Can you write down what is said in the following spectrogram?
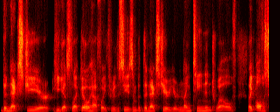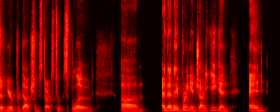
The next year, he gets let go halfway through the season, but the next year you're 19 and 12. Like all of a sudden, your production starts to explode. Um, and then they bring in Johnny Egan, and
